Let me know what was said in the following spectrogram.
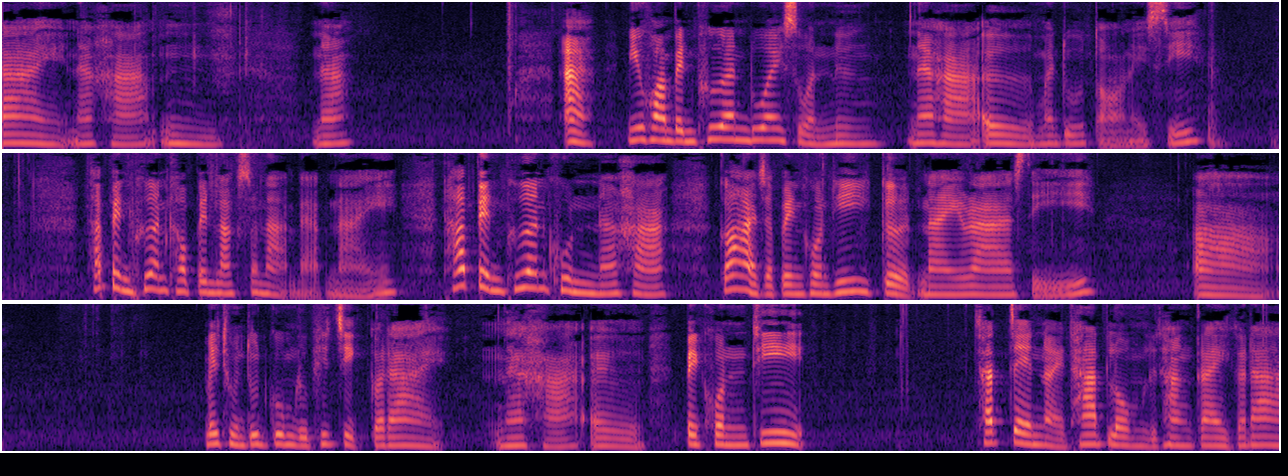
ได้นะคะ อืม นะ อะมีความเป็นเพื่อนด้วยส่วนหนึ่งนะคะ เออ มาดูต่อหน่อยสิถ้าเป็นเพื่อนเขาเป็นลักษณะแบบไหน ถ้าเป็นเพื่อนคุณนะคะ ก็อาจจะเป็นคนที่เกิดในราศีเมถุนตุลกุมหรือพิจิกก็ได้นะคะ เออ เป็นคนที่ชัดเจนหน่อยธาตุลมหรือทางไกลก็ได้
